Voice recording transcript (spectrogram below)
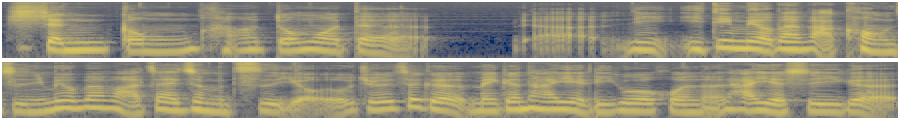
深宫，哈，多么的呃，你一定没有办法控制，你没有办法再这么自由。我觉得这个梅根她也离过婚了，她也是一个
